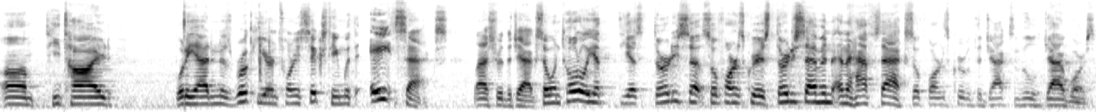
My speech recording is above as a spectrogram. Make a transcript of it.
um, he tied what he had in his rookie year in 2016 with eight sacks last year with the Jags. So in total, he, had, he has 37 so far in his career. Has 37 and a half sacks so far in his career with the Jacksonville Jaguars.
